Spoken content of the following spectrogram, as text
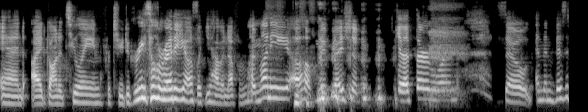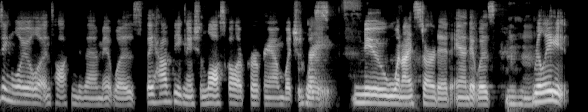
And I'd gone to Tulane for two degrees already. I was like, you have enough of my money. Uh, maybe I should get a third one. so, and then visiting Loyola and talking to them, it was they have the Ignatian Law Scholar program, which right. was new when I started, and it was mm-hmm. really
